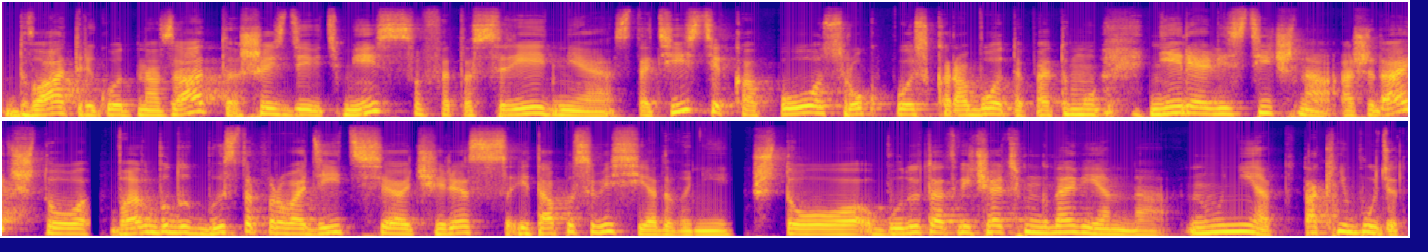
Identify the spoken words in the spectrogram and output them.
2-3 года назад 6-9 месяцев – это средняя статистика по сроку поиска работы. Поэтому нереалистично ожидать, что вас будут быстро проводить через этапы собеседований, что будут отвечать мгновенно. Ну нет, так не будет.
